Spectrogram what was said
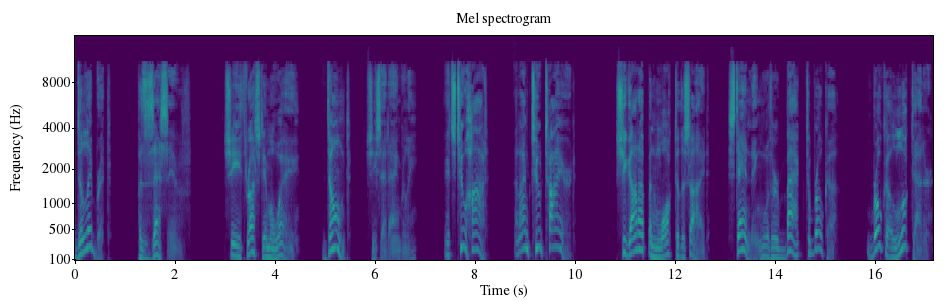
deliberate, possessive. She thrust him away. Don't, she said angrily. It's too hot. And I'm too tired. She got up and walked to the side, standing with her back to Broca. Broca looked at her.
